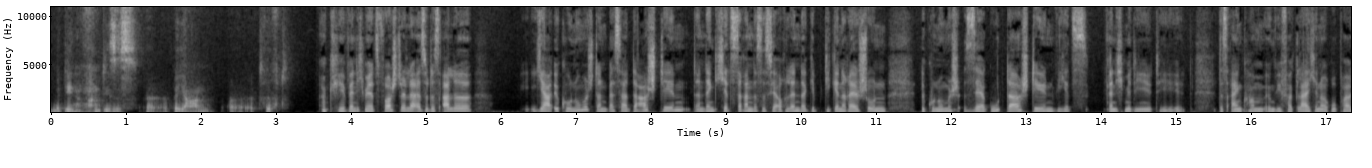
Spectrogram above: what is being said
mit denen man dieses äh, Bejahen äh, trifft. Okay, wenn ich mir jetzt vorstelle, also dass alle ja ökonomisch dann besser dastehen, dann denke ich jetzt daran, dass es ja auch Länder gibt, die generell schon ökonomisch sehr gut dastehen, wie jetzt wenn ich mir die, die, das Einkommen irgendwie vergleiche in Europa,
